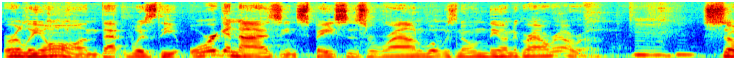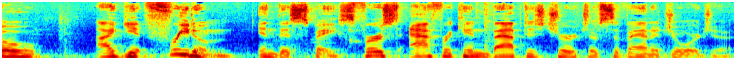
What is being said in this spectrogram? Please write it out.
early on that was the organizing spaces around what was known the Underground Railroad. Mm-hmm. So I get freedom in this space. First African Baptist Church of Savannah, Georgia.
